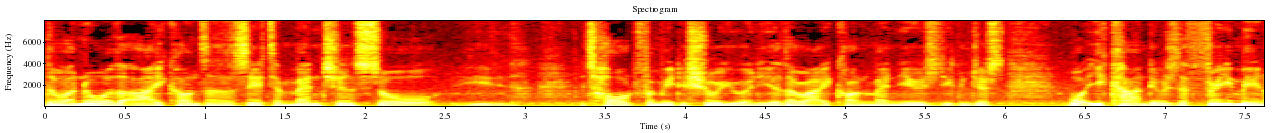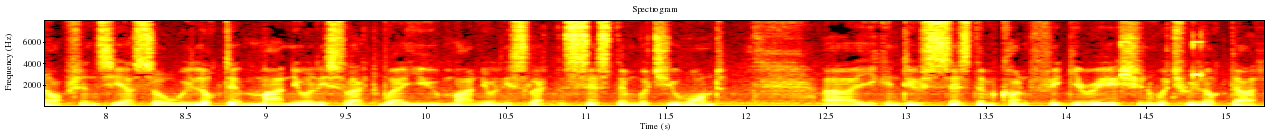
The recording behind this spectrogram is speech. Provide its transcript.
there are no other icons, as I say, to mention, so it's hard for me to show you any other icon menus. You can just, what you can do is the three main options here. So we looked at manually select, where you manually select the system which you want. Uh, you can do system configuration, which we looked at,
